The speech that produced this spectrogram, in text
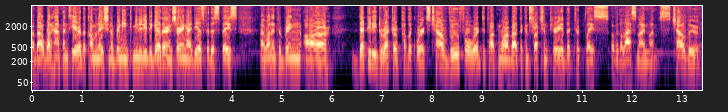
about what happened here, the culmination of bringing community together and sharing ideas for this space, I wanted to bring our Deputy Director of Public Works, Chau Vu, forward to talk more about the construction period that took place over the last nine months. Chau Vu.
